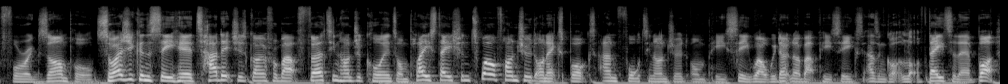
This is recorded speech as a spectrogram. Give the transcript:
for example. So as you can see here, Tadic is going for about 1300 coins on PlayStation, 1200 on Xbox and 1400 on PC. Well, we don't know about PC because it hasn't got a lot of data there, but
